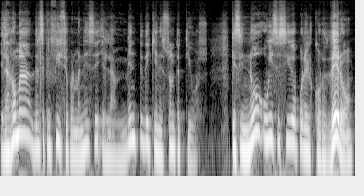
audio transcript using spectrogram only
El aroma del sacrificio permanece en la mente de quienes son testigos, que si no hubiese sido por el cordero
